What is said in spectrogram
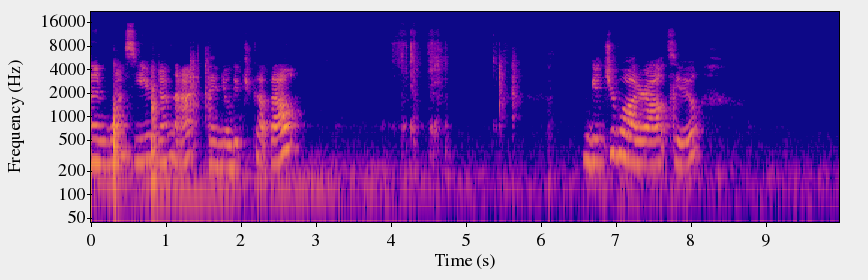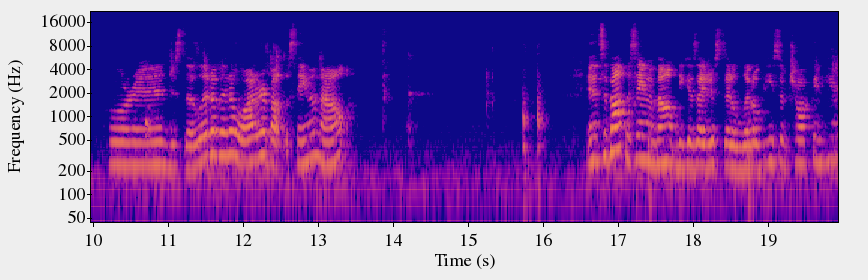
Then once you've done that, then you'll get your cup out. Get your water out too. Pour in just a little bit of water, about the same amount. And it's about the same amount because I just did a little piece of chalk in here.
